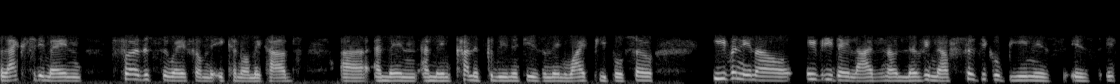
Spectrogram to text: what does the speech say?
Blacks remain furthest away from the economic hubs, uh, and then and then colored communities, and then white people. So even in our everyday lives, in our living, our physical being is is is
